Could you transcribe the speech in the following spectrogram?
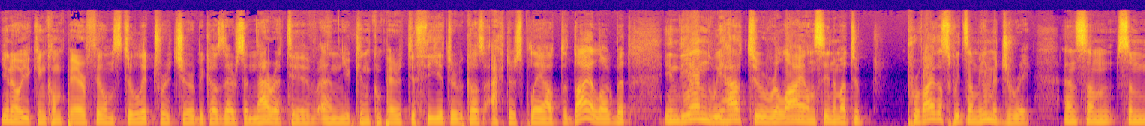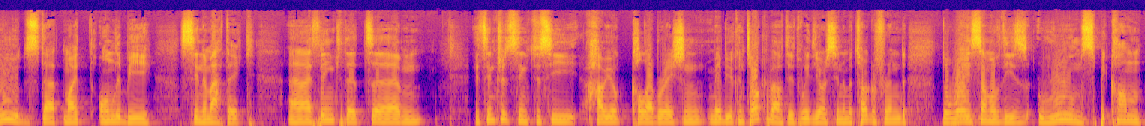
you know you can compare films to literature because there's a narrative, and you can compare it to theater because actors play out the dialogue. But in the end, we have to rely on cinema to provide us with some imagery and some some moods that might only be cinematic. And I think that. Um, it's interesting to see how your collaboration maybe you can talk about it with your cinematographer and the way some of these rooms become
